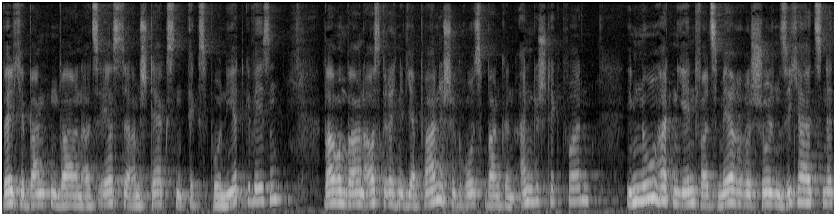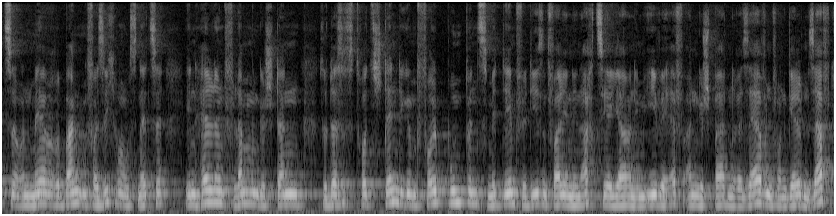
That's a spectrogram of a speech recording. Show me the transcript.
Welche Banken waren als erste am stärksten exponiert gewesen? Warum waren ausgerechnet japanische Großbanken angesteckt worden? Im Nu hatten jedenfalls mehrere Schuldensicherheitsnetze und mehrere Bankenversicherungsnetze in hellen Flammen gestanden, sodass es trotz ständigem Vollpumpens mit dem für diesen Fall in den 80er Jahren im IWF angesparten Reserven von gelbem Saft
